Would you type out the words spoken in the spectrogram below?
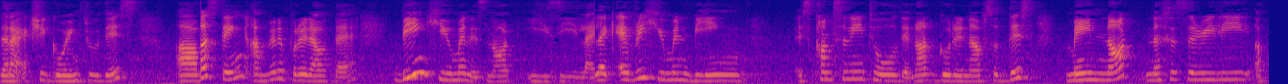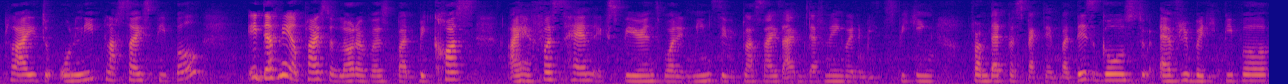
that are actually going through this. Uh, first thing i'm gonna put it out there. Being human is not easy. Like like every human being is constantly told they're not good enough. So this may not necessarily apply to only plus size people. It definitely applies to a lot of us but because I have first-hand experience what it means to be plus size I'm definitely going to be speaking from that perspective. But this goes to everybody people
